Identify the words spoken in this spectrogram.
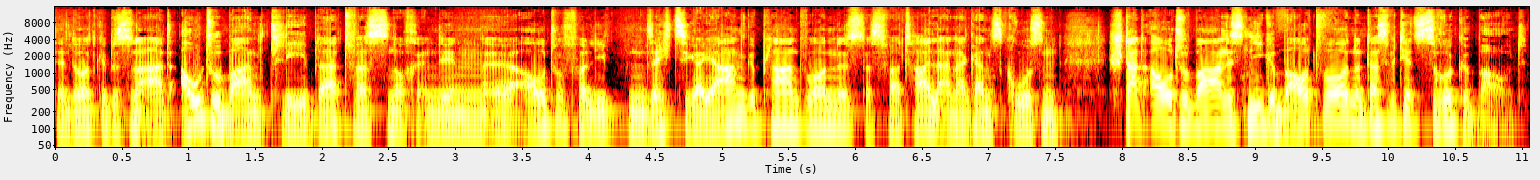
Denn dort gibt es eine Art Autobahnkleeblatt, was noch in den äh, autoverliebten 60er Jahren geplant worden ist. Das war Teil einer ganz großen Stadtautobahn, ist nie gebaut worden und das wird jetzt zurückgebaut.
